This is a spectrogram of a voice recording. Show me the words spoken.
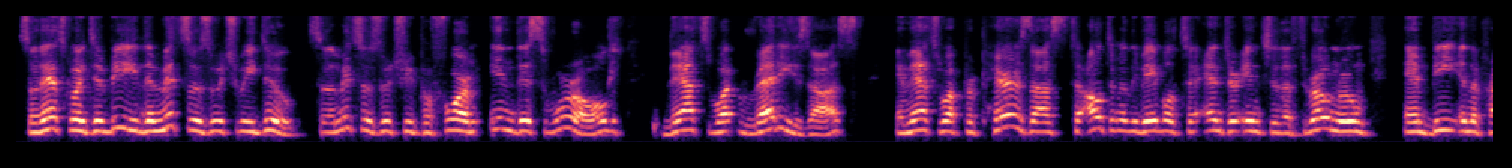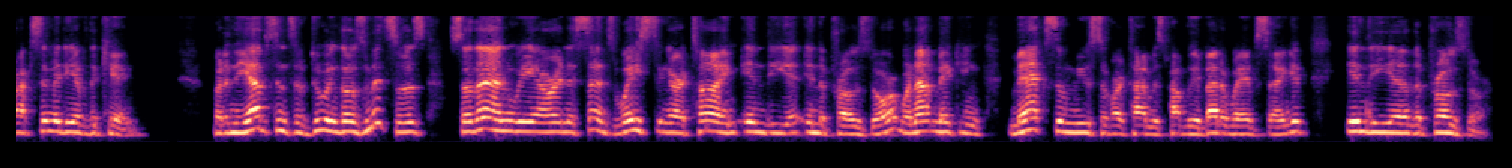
So that's going to be the mitzvahs which we do. So the mitzvahs which we perform in this world that's what readies us and that's what prepares us to ultimately be able to enter into the throne room and be in the proximity of the king. But in the absence of doing those mitzvahs, so then we are in a sense wasting our time in the in the pros door. We're not making maximum use of our time is probably a better way of saying it in the uh, the pros door,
